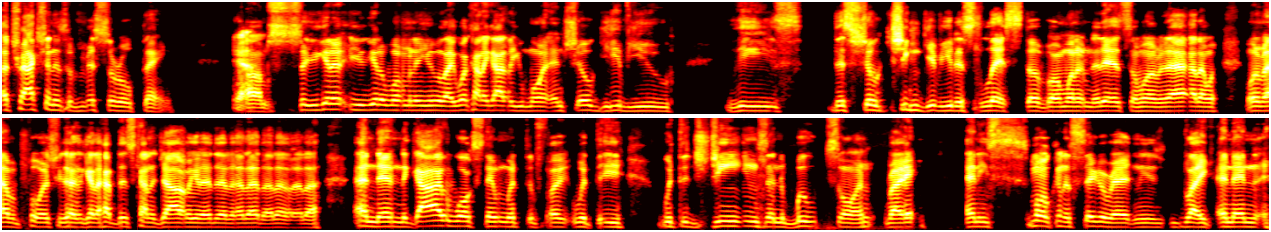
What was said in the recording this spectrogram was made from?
attraction is a visceral thing. Yeah. Um, so you get a you get a woman and you're like, what kind of guy do you want? And she'll give you these this she'll she can give you this list of I want him to this, I want him to that, I want, want him to have a Porsche, I gotta have this kind of job, da, da, da. and then the guy walks in with the with the with the jeans and the boots on, right? And he's smoking a cigarette and he's like, and then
